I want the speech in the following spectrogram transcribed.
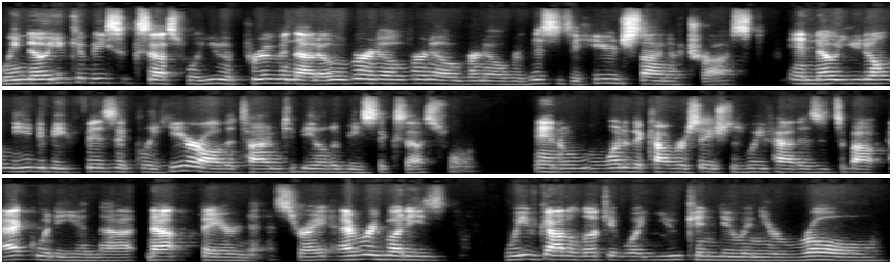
We know you can be successful. You have proven that over and over and over and over. This is a huge sign of trust. And no, you don't need to be physically here all the time to be able to be successful. And one of the conversations we've had is it's about equity in that, not fairness, right? Everybody's, we've got to look at what you can do in your role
